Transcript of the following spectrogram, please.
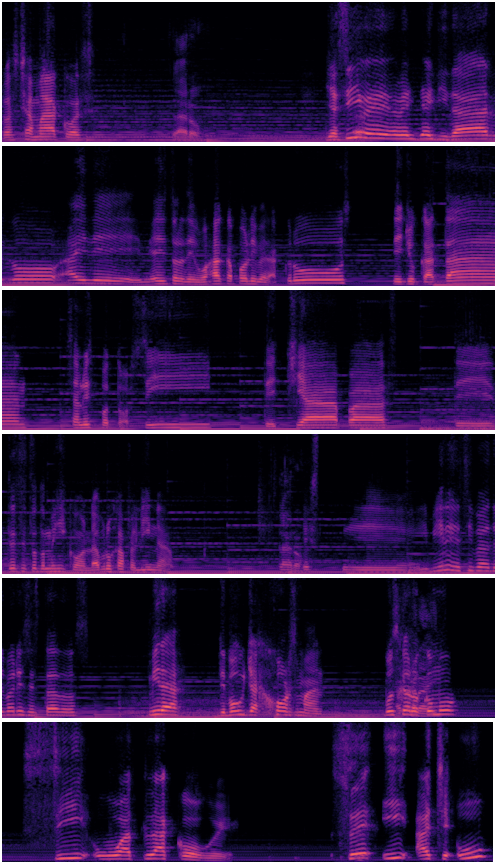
los chamacos. Claro. Y así, güey, hay de Hidalgo, hay de, hay otro de Oaxaca, Puebla y Veracruz, de Yucatán, San Luis Potosí, de Chiapas, de, de todo México, la bruja felina. Claro. Este, y viene de varios estados. Mira, de Bojack Horseman. Búscalo ah, como Cihuatlaco, güey. C-I-H-U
